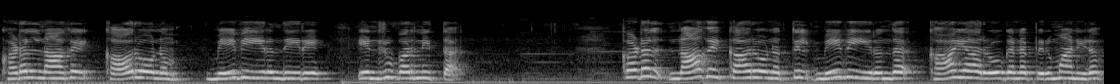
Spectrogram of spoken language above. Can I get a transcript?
கடல் நாகை காரோணம் மேவியிருந்தீரே என்று வர்ணித்தார். கடல் நாகை காரோணத்தில் மேவியிருந்த காயாரோகண பெருமானிடம்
